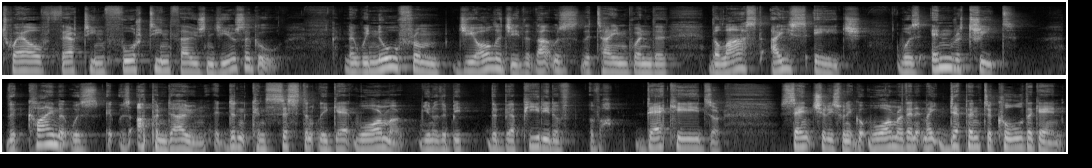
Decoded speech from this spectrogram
12, 13, 14,000 years ago. Now, we know from geology that that was the time when the, the last ice age was in retreat. The climate was it was up and down. It didn't consistently get warmer. You know, there'd be there'd be a period of, of decades or centuries when it got warmer, then it might dip into cold again.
